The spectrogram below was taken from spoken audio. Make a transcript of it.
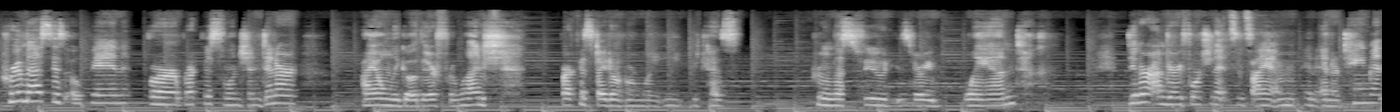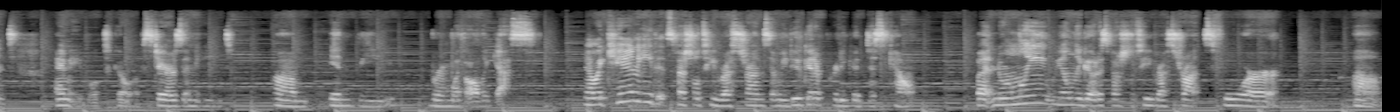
Crew Mess is open for breakfast, lunch, and dinner. I only go there for lunch. Breakfast I don't normally eat because mess food is very bland. Dinner I'm very fortunate since I am in entertainment. I'm able to go upstairs and eat um, in the room with all the guests. Now we can eat at specialty restaurants and we do get a pretty good discount, but normally we only go to specialty restaurants for um,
